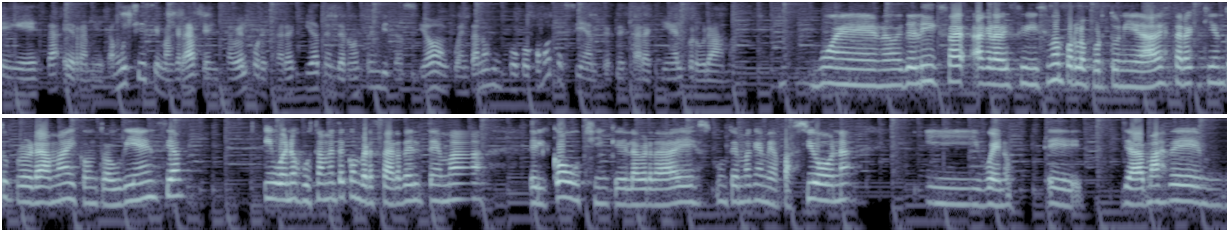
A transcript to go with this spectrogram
en esta herramienta. Muchísimas gracias, Isabel, por estar aquí a atender nuestra invitación. Cuéntanos un poco cómo te sientes de estar aquí en el programa. Bueno, Yelixa, agradecidísima por la oportunidad de estar aquí en tu programa y con tu audiencia. Y bueno, justamente conversar del tema del coaching, que la verdad es un tema que me apasiona. Y bueno, eh, ya más de,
